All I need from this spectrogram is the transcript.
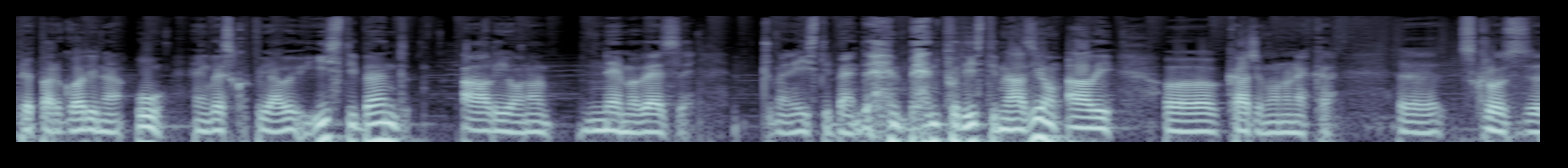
pre par godina u Engleskoj pojavio isti band, ali ono nema veze. Ču mene isti band, band pod istim nazivom, ali uh, kažem ono neka uh, skroz uh,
